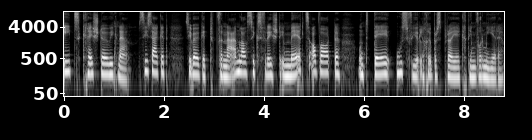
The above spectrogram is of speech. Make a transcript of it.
jetzt keine Stellung nehmen. Sie sagen, sie wollen die Vernehmlassungsfrist im März abwarten und dann ausführlich über das Projekt informieren.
